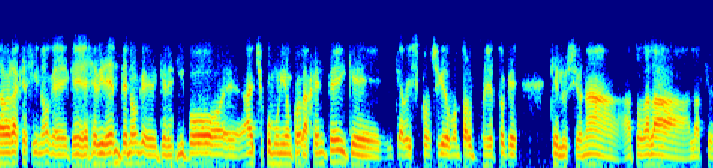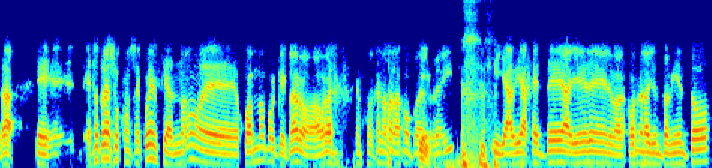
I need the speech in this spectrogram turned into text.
La verdad es que sí, ¿no? Que, es evidente, ¿no? Que, el equipo eh, ha hecho comunión con la gente y que, habéis conseguido montar un proyecto que, ilusiona a toda la ciudad. Eh, eso trae sus consecuencias, ¿no, eh, Juanma? Porque, claro, ahora hemos ganado la Copa del Rey y ya había gente ayer en el balcón del ayuntamiento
